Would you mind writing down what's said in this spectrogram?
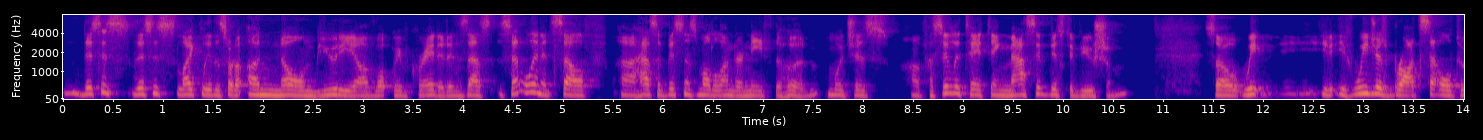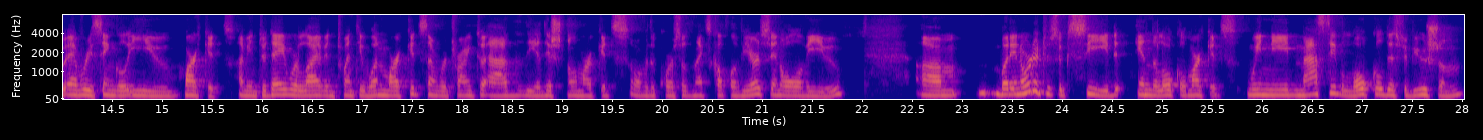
this is this is likely the sort of unknown beauty of what we've created is that Settle in itself uh, has a business model underneath the hood which is uh, facilitating massive distribution. So we if we just brought Settle to every single eu market i mean today we're live in 21 markets and we're trying to add the additional markets over the course of the next couple of years in all of eu um, but in order to succeed in the local markets we need massive local distribution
